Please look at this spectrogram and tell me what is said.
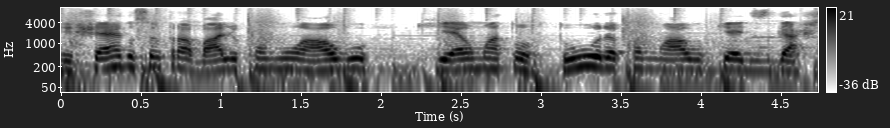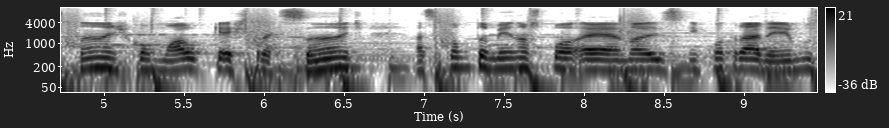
enxerga o seu trabalho como algo que é uma tortura, como algo que é desgastante, como algo que é estressante, assim como também nós, é, nós encontraremos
